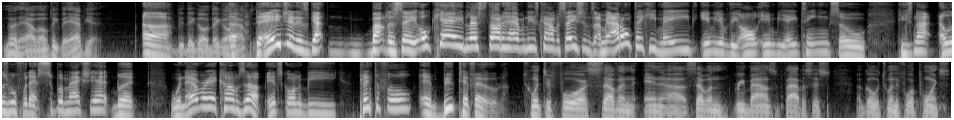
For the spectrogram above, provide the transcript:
No, they have. I don't think they have yet. Uh, they go. They have to. the agent has got about to say, okay, let's start having these conversations. I mean, I don't think he made any of the All NBA teams, so he's not eligible for that supermax yet. But whenever it comes up, it's going to be plentiful and beautiful. 24 7 and uh, seven rebounds and five assists uh, go with 24 points.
